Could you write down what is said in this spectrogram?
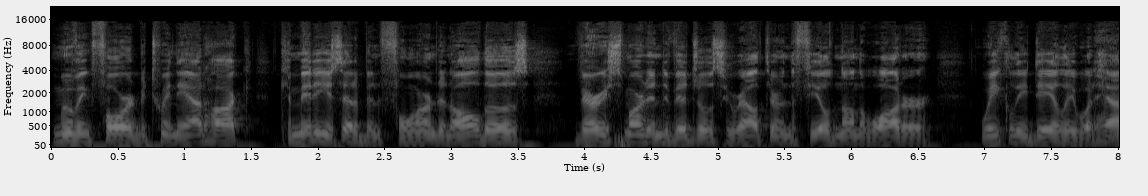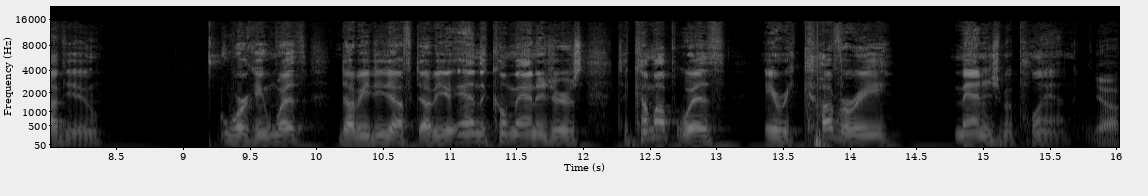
moving forward between the ad hoc committees that have been formed and all those very smart individuals who are out there in the field and on the water, weekly, daily, what have you, working with WDFW and the co-managers to come up with a recovery management plan. Yeah.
